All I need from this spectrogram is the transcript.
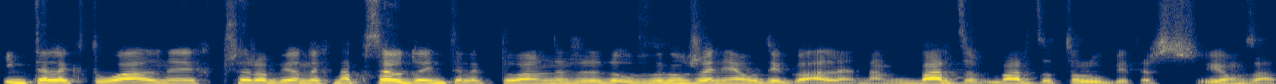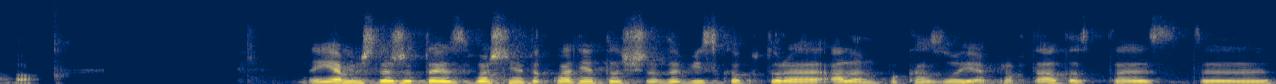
intelektualnych, przerobionych na pseudointelektualne wynurzenia Udiego Allena. Bardzo, bardzo to lubię lubię też ją za to. Ja myślę, że to jest właśnie dokładnie to środowisko, które Allen pokazuje, prawda? To, to jest y,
